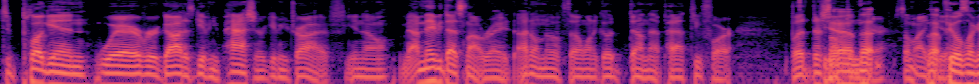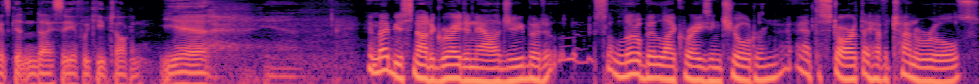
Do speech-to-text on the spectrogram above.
to plug in wherever God has given you passion or given you drive. You know, maybe that's not right. I don't know if I want to go down that path too far, but there's Yeah, something that- there, some idea. That feels like it's getting dicey if we keep talking. yeah, yeah, And maybe it's not a great analogy, but it's a little bit like raising children. At the start, they have a ton of rules.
